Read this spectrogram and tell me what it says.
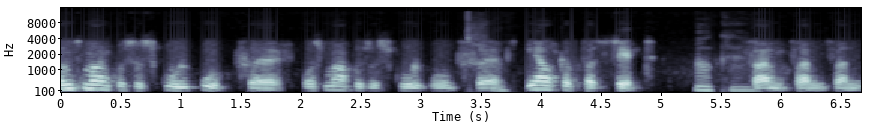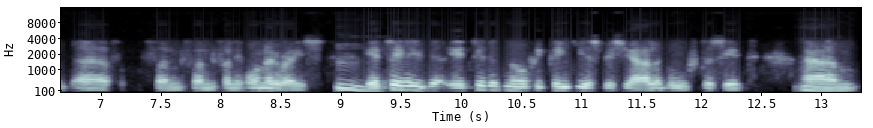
ons maak ons skool oop vir ons maak ons skool oop vir elke faset okay van van van uh van van van die onderwys. Mm. Het sy het sy dit nou vir kindjies spesiale behoeftes het. Mm. Ehm mm. um,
